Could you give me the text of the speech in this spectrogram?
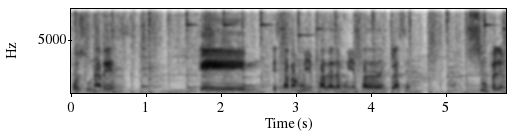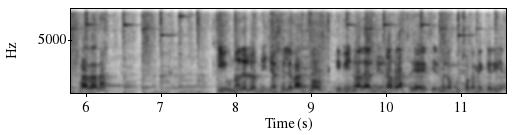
pues una vez que estaba muy enfadada, muy enfadada en clase, súper enfadada, y uno de los niños se levantó y vino a darme un abrazo y a decirme lo mucho que me quería.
